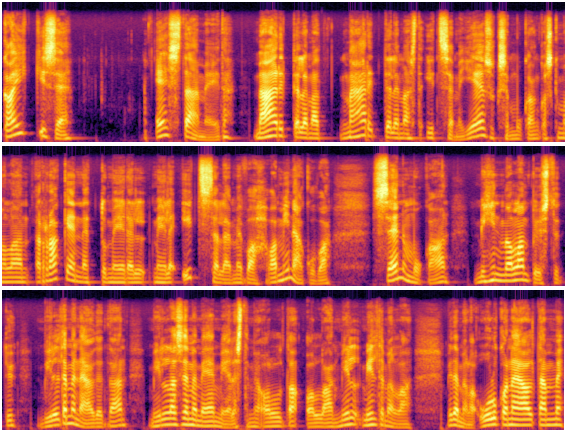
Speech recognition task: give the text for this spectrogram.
kaikki se estää meitä määrittelemästä itsemme Jeesuksen mukaan, koska me ollaan rakennettu meille, meille itsellemme vahva minäkuva sen mukaan, mihin me ollaan pystytty, miltä me näytetään, millaisia me meidän mielestämme olta, ollaan, mil, miltä me ollaan, mitä meillä on ulkonäöltämme,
